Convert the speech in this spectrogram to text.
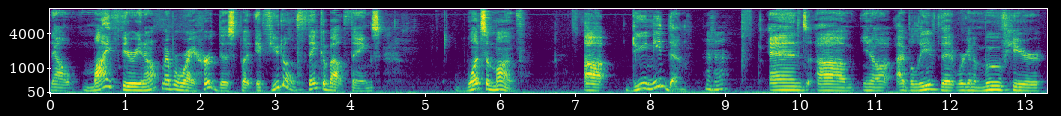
Now, my theory, and I don't remember where I heard this, but if you don't think about things once a month, uh, do you need them? And um, you know, I believe that we're going to move here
